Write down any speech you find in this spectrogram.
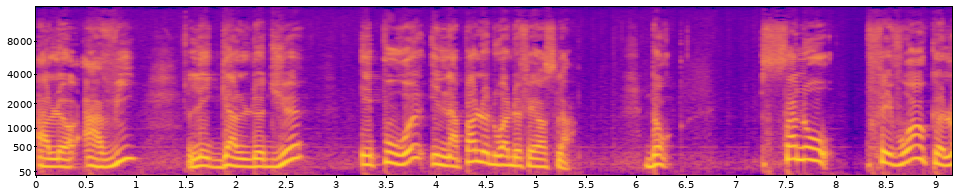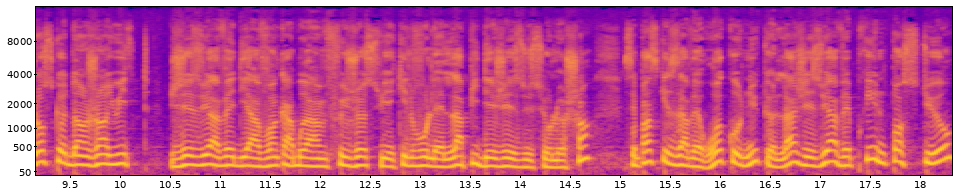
à leur avis l'égal de Dieu et pour eux, il n'a pas le droit de faire cela. Donc, ça nous fait voir que lorsque dans Jean 8, Jésus avait dit avant qu'Abraham fût je suis et qu'il voulait lapider Jésus sur le champ, c'est parce qu'ils avaient reconnu que là, Jésus avait pris une posture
